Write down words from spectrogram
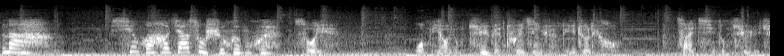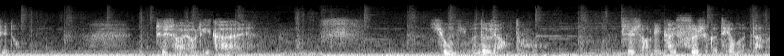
那星环号加速时会不会？所以，我们要用聚变推进远离这里后，再启动曲率驱动。至少要离开，用你们的量度。至少离开四十个天文单位。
